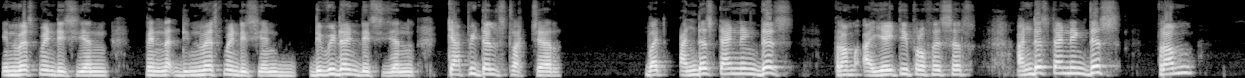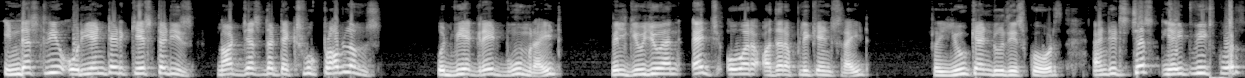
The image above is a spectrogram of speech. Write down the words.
investment decision investment decision dividend decision capital structure. But understanding this from iit professors understanding this from industry oriented case studies not just the textbook problems would be a great boom right? Will give you an edge over other applicants right? So you can do this course. And it's just 8 weeks course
